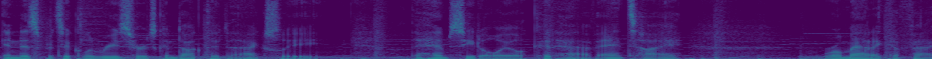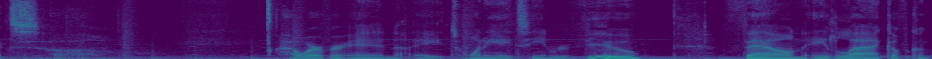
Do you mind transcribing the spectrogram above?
in this particular research conducted, actually, the hemp seed oil could have anti rheumatic effects. Uh, however, in a 2018 review, found a lack of con-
